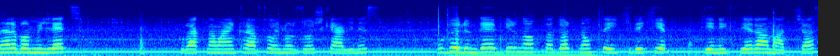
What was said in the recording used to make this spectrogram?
Merhaba millet. Burak'la Minecraft oynuyoruz. Hoş geldiniz. Bu bölümde 1.4.2'deki yenilikleri anlatacağız.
